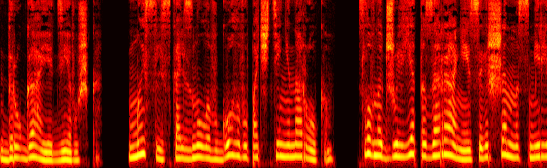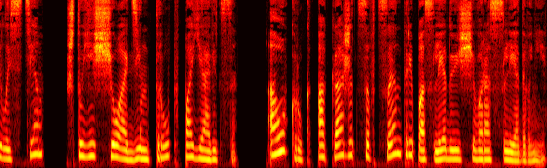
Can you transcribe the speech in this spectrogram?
Другая девушка. Мысль скользнула в голову почти ненароком, словно Джульетта заранее совершенно смирилась с тем, что еще один труп появится, а округ окажется в центре последующего расследования.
